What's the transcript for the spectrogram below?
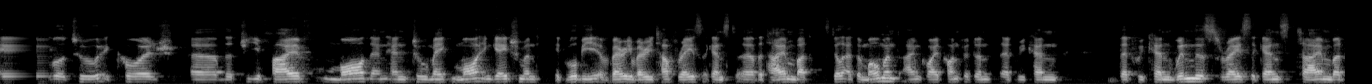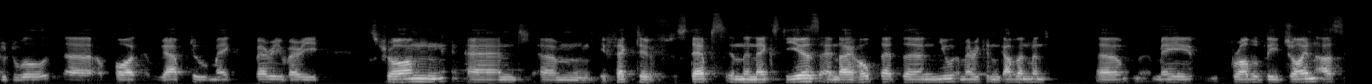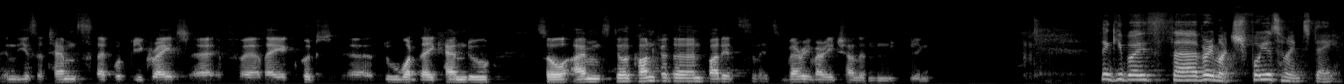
able to encourage uh, the G5 more than and to make more engagement. It will be a very, very tough race against uh, the time, but still at the moment, I'm quite confident that we can that we can win this race against time, but it will uh, afford, we have to make very, very strong and um, effective steps in the next years. And I hope that the new American government may probably join us in these attempts. That would be great uh, if uh, they could do what they can do. So I'm still confident, but it's it's very very challenging. Thank you both very much for your time today.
